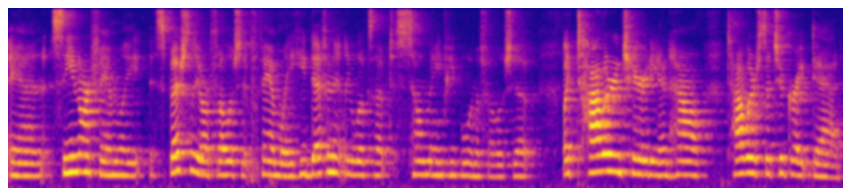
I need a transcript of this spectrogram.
and seen our family, especially our fellowship family. He definitely looks up to so many people in the fellowship, like Tyler and Charity, and how Tyler's such a great dad.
